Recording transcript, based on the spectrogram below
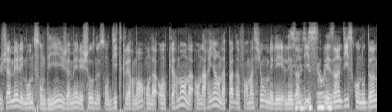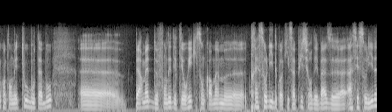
jamais les mots ne sont dits, jamais les choses ne sont dites clairement. On a on- clairement on a on a rien, on n'a pas d'informations, mais les, indices les indices qu'on nous donne quand on met tout bout à bout euh, permettent de fonder des théories qui sont quand même euh, très solides, quoi, qui s'appuient sur des bases euh, assez solides.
